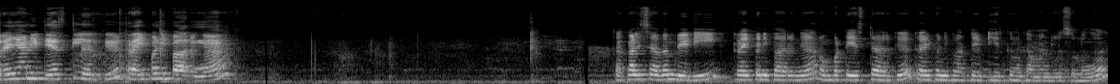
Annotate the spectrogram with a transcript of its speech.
பிரியாணி டேஸ்ட்டில் இருக்குது ட்ரை பண்ணி பாருங்கள் தக்காளி சாதம் ரெடி ட்ரை பண்ணி பாருங்கள் ரொம்ப டேஸ்ட்டாக இருக்குது ட்ரை பண்ணி பார்த்துட்டு எப்படி இருக்குன்னு கமெண்ட்டில் சொல்லுங்கள்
